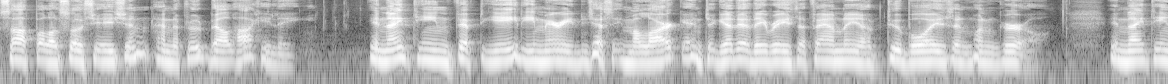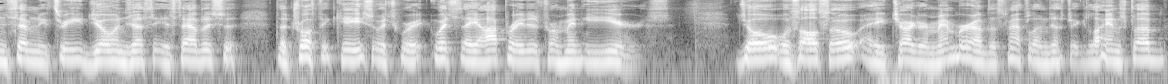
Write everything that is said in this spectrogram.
Softball Association, and the Fruit Belt Hockey League. In 1958, he married Jessie Malark, and together they raised a family of two boys and one girl. In 1973, Joe and Jesse established the Trophy Case, which, were, which they operated for many years. Joe was also a charter member of the Smithland District Lions Club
